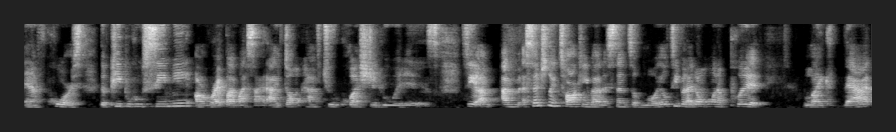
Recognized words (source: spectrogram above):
And of course, the people who see me are right by my side. I don't have to question who it is. See, I'm, I'm essentially talking about a sense of loyalty, but I don't want to put it like that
